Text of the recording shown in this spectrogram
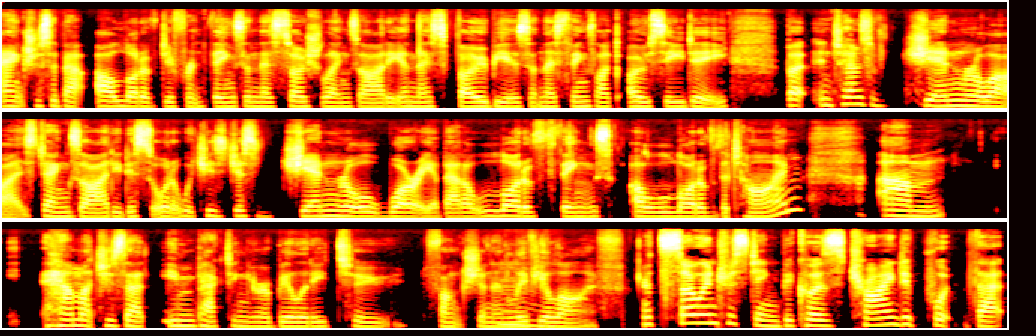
anxious about a lot of different things and there's social anxiety and there's phobias and there's things like OCD but in terms of generalized anxiety disorder which is just general worry about a lot of things a lot of the time um, how much is that impacting your ability to function and live your life? It's so interesting because trying to put that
